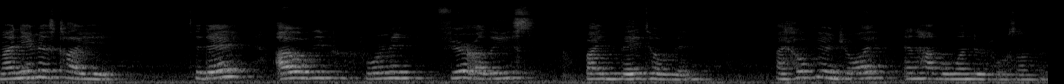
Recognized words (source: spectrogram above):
My name is Kai. Today I will be performing Für Elise by Beethoven. I hope you enjoy and have a wonderful summer.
